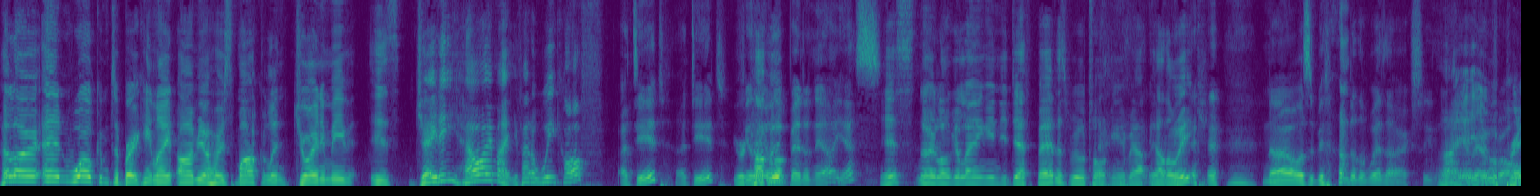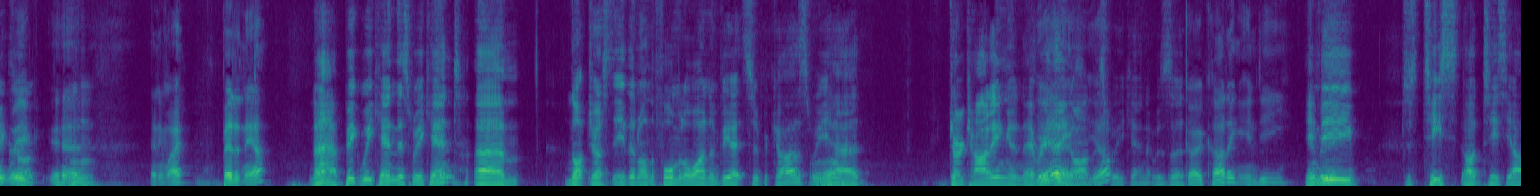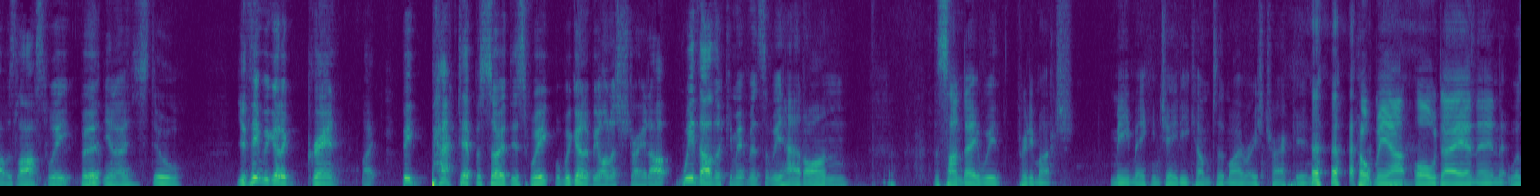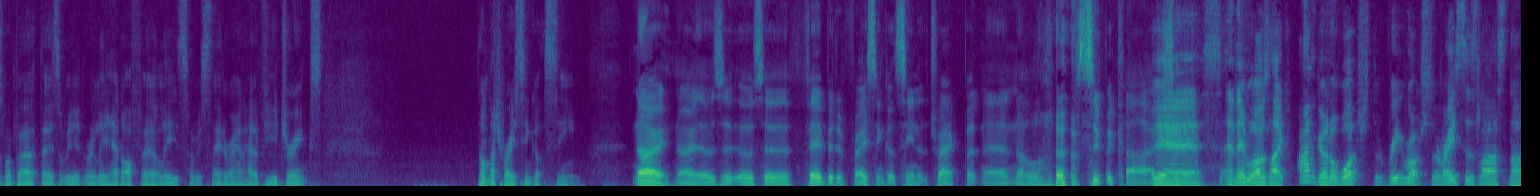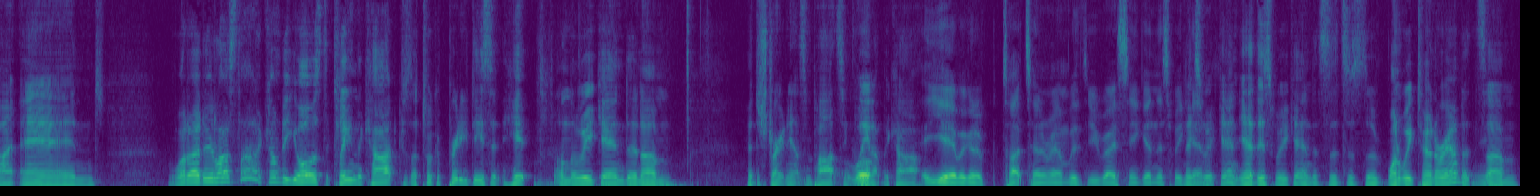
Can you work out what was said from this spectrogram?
Hello and welcome to Breaking Late. I'm your host Michael, and joining me is JD. How are you, mate? You've had a week off. I did. I did. You Feeling recovered? a lot better now. Yes. Yes, no longer laying in your deathbed as we were talking about the other week. no, I was a bit under the weather actually. No, Not yeah, around you were for a pretty whole week. crook. Yeah. Mm. Anyway, better now. Nah, big weekend this weekend. Um, not just even on the Formula One and V8 supercars. We Oh. had go karting and everything Yeah, on this yep. weekend. It was a Go karting, Indy, Indy, just TC, oh, TCR was last week, but you know, still, you think we got a grand, like, big packed episode this week, but we're going to be honest straight up with other commitments that we had on the Sunday with pretty much me making JD come to my racetrack and help me out all day, and then it was my birthday, so we didn't really head off early, so we stayed around, had a few drinks. Not much racing got seen. No, no, there was a there was a fair bit of racing got seen at the track, but uh, not a lot of supercar. action. Yes, and then I was like, I'm going to watch the rewatch the races last night, and what did I do last night? I come to yours to clean the cart because I took a pretty decent hit on the weekend and um had to straighten out some parts and clean Well, up the car. Yeah, we got a tight turnaround with you racing again this weekend. Next weekend, yeah, this weekend. It's it's just a one week turnaround. It's um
